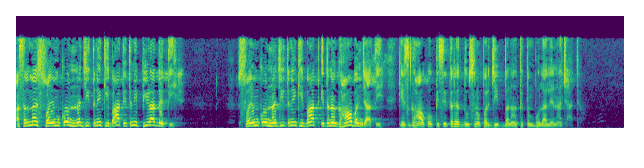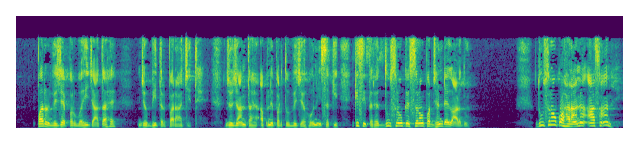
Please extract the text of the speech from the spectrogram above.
असल में स्वयं को न जीतने की बात इतनी पीड़ा देती है। स्वयं को न जीतने की बात इतना घाव बन जाती कि इस घाव को किसी तरह दूसरों पर जीत बना के तुम भुला लेना चाहते हो। पर विजय पर वही जाता है जो भीतर पराजित है। जो जानता है, अपने पर तो विजय हो नहीं सकी। किसी तरह दूसरों के सिरों पर झंडे गाड़ दूँ। दूसरों को हराना आसान है।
